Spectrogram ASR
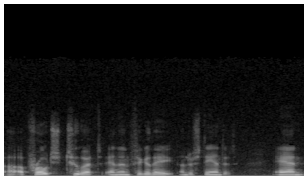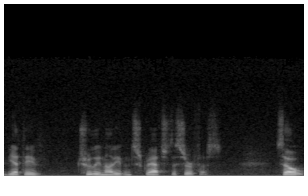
uh, approach to it and then figure they understand it. And yet they've truly not even scratched the surface. So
